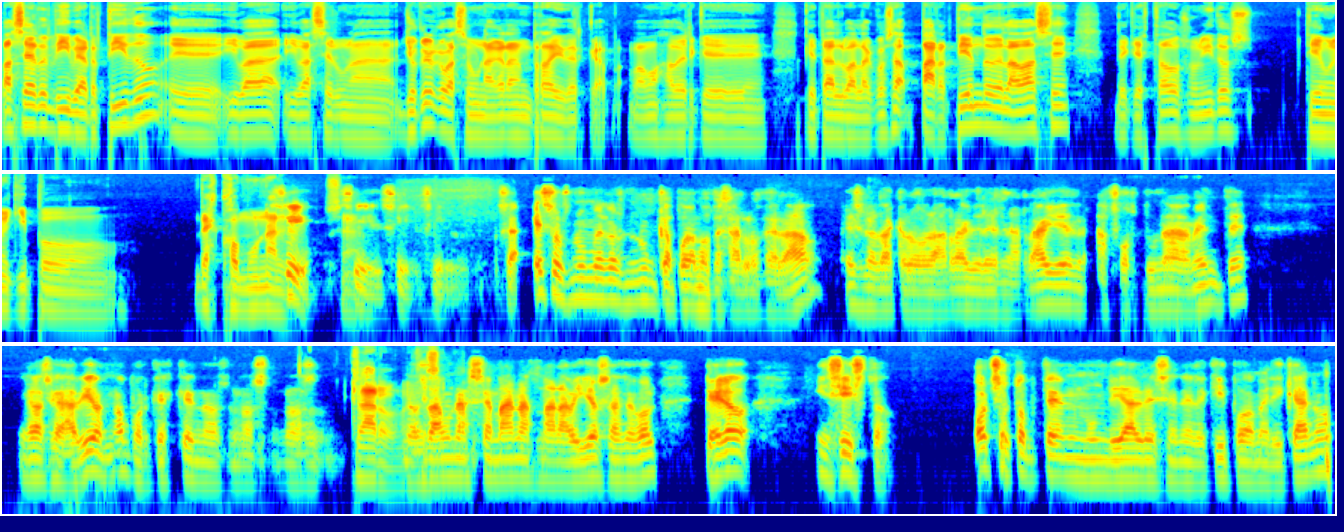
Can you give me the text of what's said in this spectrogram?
va a ser divertido eh, y, va, y va a ser una. Yo creo que va a ser una gran Ryder Cup. Vamos a ver qué, qué tal va la cosa, partiendo de la base de que Estados Unidos tiene un equipo descomunal. Sí, sí, sí, sí. O sea, esos números nunca podemos dejarlos de lado. Es verdad que lo de la Ryder es la Ryder, afortunadamente. Gracias a Dios, ¿no? Porque es que nos, nos, nos, claro, nos da unas semanas maravillosas de gol. Pero, insisto, ocho top ten mundiales en el equipo americano,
